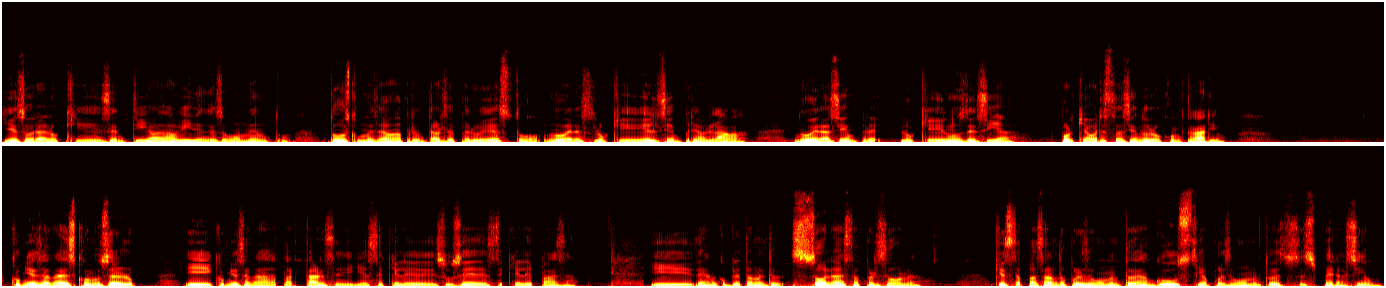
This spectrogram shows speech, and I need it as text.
Y eso era lo que sentía David en ese momento. Todos comenzaban a preguntarse, pero esto no eres lo que él siempre hablaba no era siempre lo que Él nos decía, porque ahora está haciendo lo contrario. Comienzan a desconocerlo y comienzan a apartarse, y este que le sucede, este que le pasa. Y dejan completamente sola a esta persona que está pasando por ese momento de angustia, por ese momento de desesperación.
